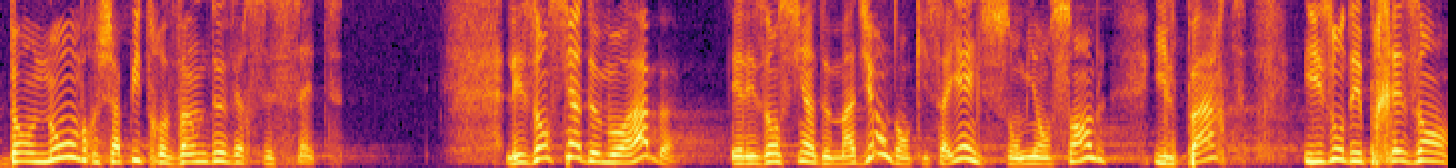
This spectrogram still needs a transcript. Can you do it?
Dans Nombre, chapitre 22, verset 7, les anciens de Moab, et les anciens de Madian, donc ça y est, ils se sont mis ensemble, ils partent, ils ont des présents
